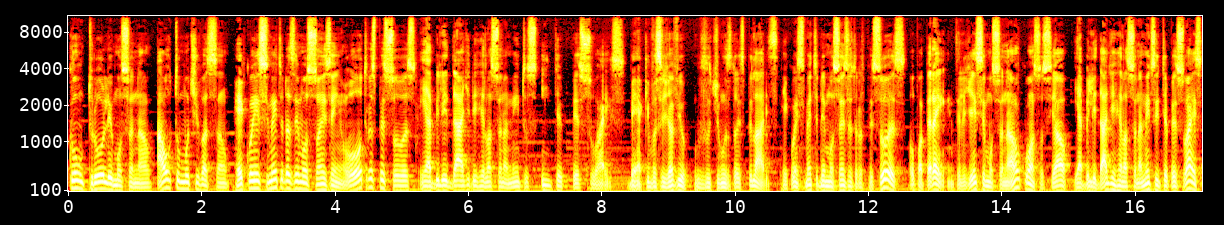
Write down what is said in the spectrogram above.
controle emocional, automotivação, reconhecimento das emoções em outras pessoas e habilidade de relacionamentos interpessoais. Bem, aqui você já viu os últimos dois pilares: reconhecimento de emoções de outras pessoas. Opa, peraí, inteligência emocional com a social e habilidade em relacionamentos interpessoais,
